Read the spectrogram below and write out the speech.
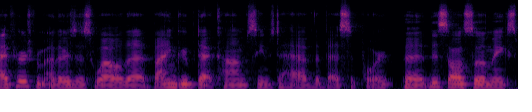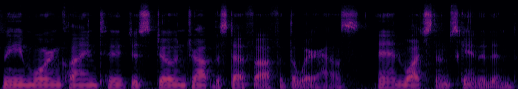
I've heard from others as well that buyinggroup.com seems to have the best support, but this also makes me more inclined to just go and drop the stuff off at the warehouse and watch them scan it in.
